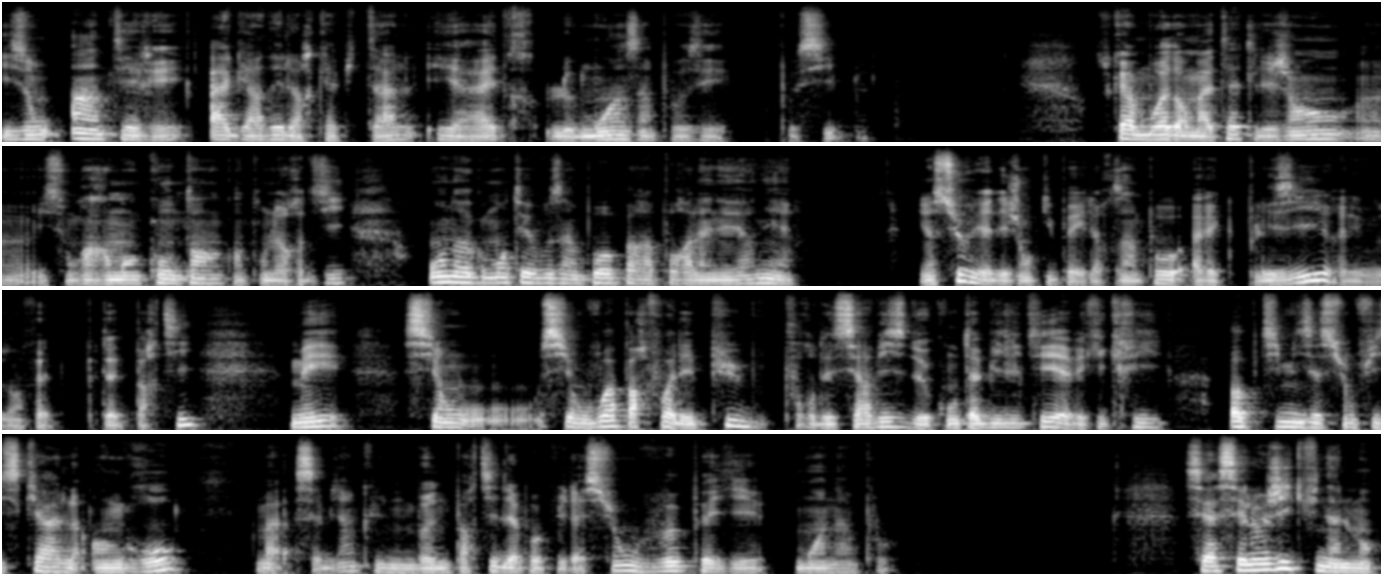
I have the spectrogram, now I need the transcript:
ils ont intérêt à garder leur capital et à être le moins imposé possible. En tout cas, moi, dans ma tête, les gens, euh, ils sont rarement contents quand on leur dit on a augmenté vos impôts par rapport à l'année dernière. Bien sûr, il y a des gens qui payent leurs impôts avec plaisir, et vous en faites peut-être partie, mais si on, si on voit parfois des pubs pour des services de comptabilité avec écrit optimisation fiscale en gros, bah, c'est bien qu'une bonne partie de la population veut payer moins d'impôts. C'est assez logique finalement.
